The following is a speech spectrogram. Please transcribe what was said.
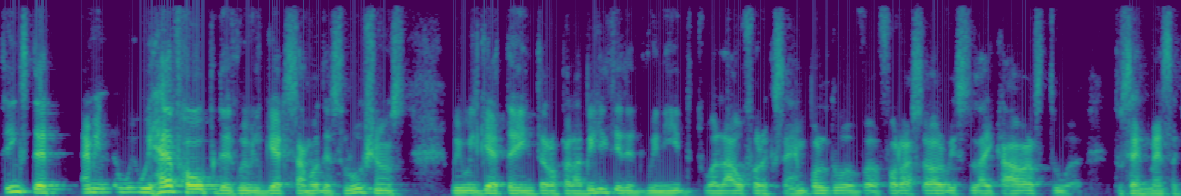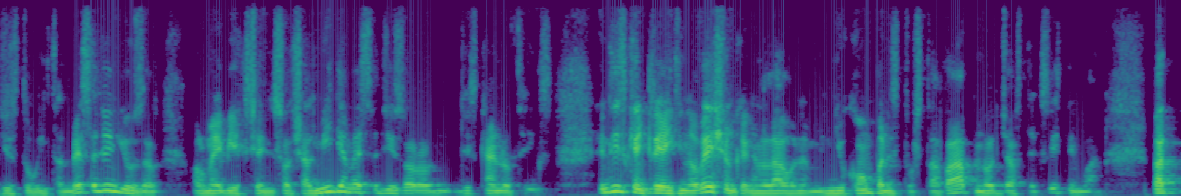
things that, I mean, we, we have hope that we will get some of the solutions solutions, we will get the interoperability that we need to allow, for example, to, for a service like ours to, uh, to send messages to instant messaging users, or maybe exchange social media messages or these kind of things. And this can create innovation, can allow new companies to start up, not just existing one. But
